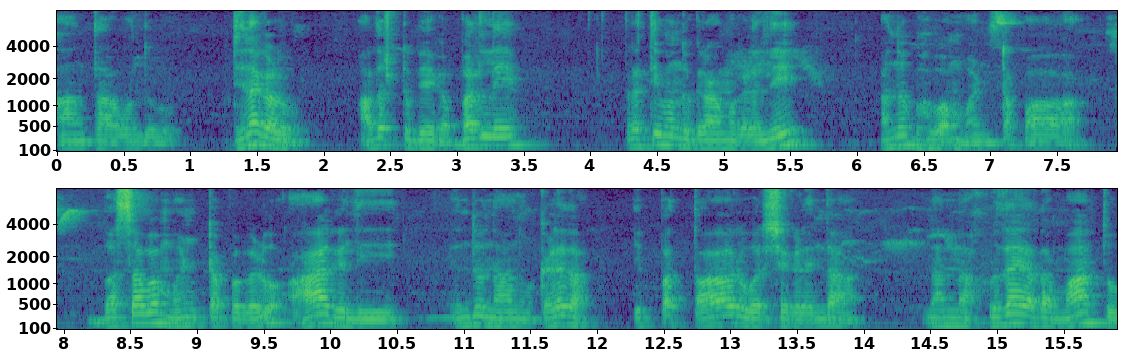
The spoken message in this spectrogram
ಅಂಥ ಒಂದು ದಿನಗಳು ಆದಷ್ಟು ಬೇಗ ಬರಲಿ. ಪ್ರತಿಯೊಂದು ಗ್ರಾಮಗಳಲ್ಲಿ ಅನುಭವ ಮಂಟಪ, ಬಸವ ಮಂಟಪಗಳು ಆಗಲಿ ಎಂದು ನಾನು ಕಳೆದ ಇಪ್ಪತ್ತಾರು ವರ್ಷಗಳಿಂದ ನನ್ನ ಹೃದಯದ ಮಾತು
